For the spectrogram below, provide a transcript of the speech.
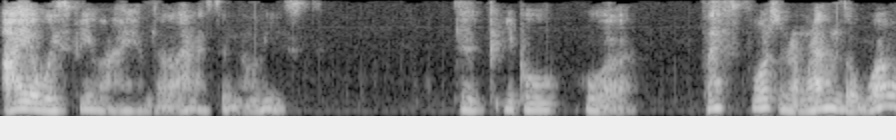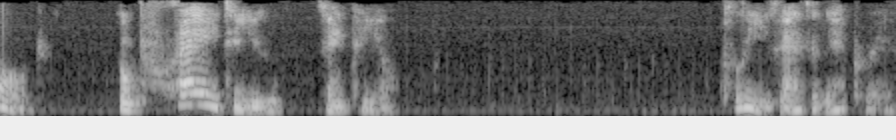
I always feel I am the last and the least. There's people who are less fortunate around the world who pray to you, St. Pio. Please answer their prayers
